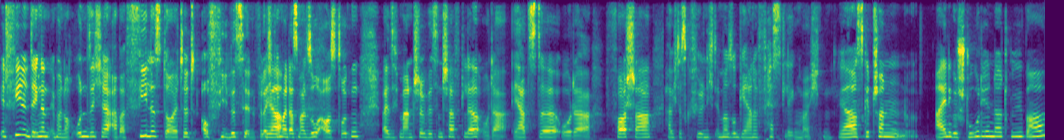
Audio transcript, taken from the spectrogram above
in vielen Dingen immer noch unsicher, aber vieles deutet auf vieles hin. Vielleicht ja. kann man das mal so ausdrücken, weil sich manche Wissenschaftler oder Ärzte oder Forscher, habe ich das Gefühl, nicht immer so gerne festlegen möchten. Ja, es gibt schon einige Studien darüber,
